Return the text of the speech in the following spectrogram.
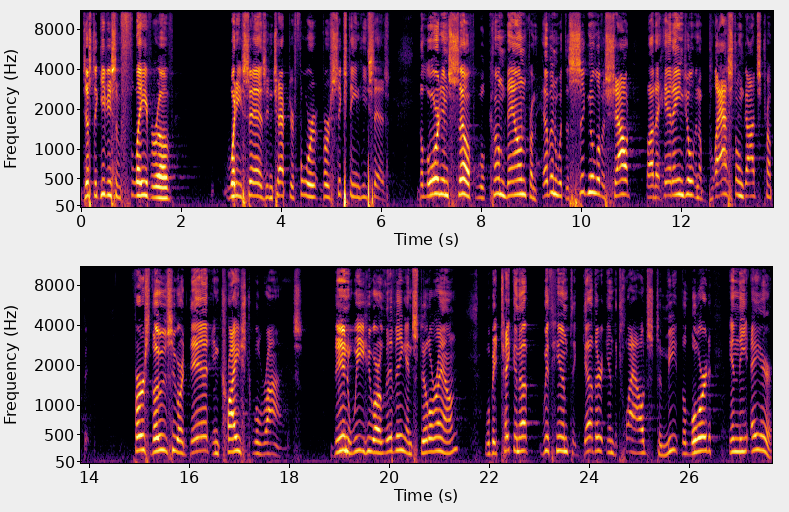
Just to give you some flavor of what he says in chapter 4, verse 16, he says, The Lord himself will come down from heaven with the signal of a shout by the head angel and a blast on God's trumpet. First, those who are dead in Christ will rise. Then we who are living and still around will be taken up with him together in the clouds to meet the Lord in the air.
